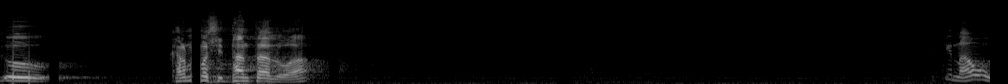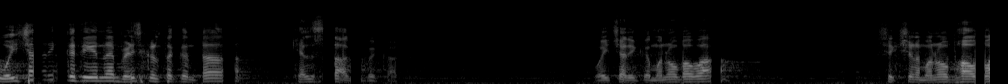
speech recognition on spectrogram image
ಇದು ಕರ್ಮ ಸಿದ್ಧಾಂತ ಅಲ್ವಾ? ಅದಕ್ಕೆ ನಾವು ವೈಚಾರಿಕತೆಯನ್ನ ಬೆಳೆಸ್ಕೊಳ್ತಕ್ಕಂಥ ಕೆಲಸ ಆಗ್ಬೇಕಾಗ್ತದೆ. ವೈಚಾರಿಕ ಮನೋಭಾವ ಶಿಕ್ಷಣ ಮನೋಭಾವ,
